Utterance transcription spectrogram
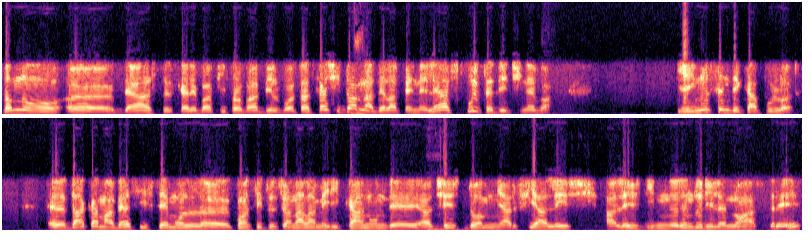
Domnul uh, de astăzi, care va fi probabil votat, ca și doamna de la PNL, ascultă de cineva. Ei nu sunt de capul lor. Uh, Dacă am avea sistemul uh, constituțional american, unde acești domni ar fi aleși, aleși din rândurile noastre,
